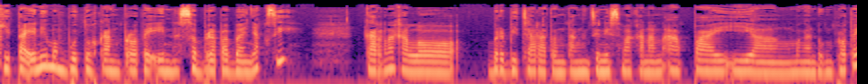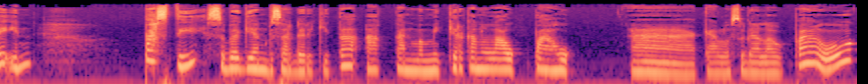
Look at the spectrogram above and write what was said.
kita ini membutuhkan protein seberapa banyak sih? Karena kalau berbicara tentang jenis makanan apa yang mengandung protein, pasti sebagian besar dari kita akan memikirkan lauk pauk. Nah, kalau sudah lauk pauk,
